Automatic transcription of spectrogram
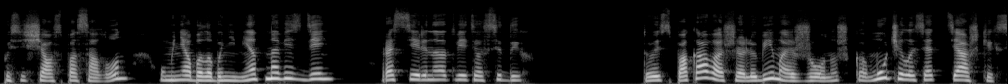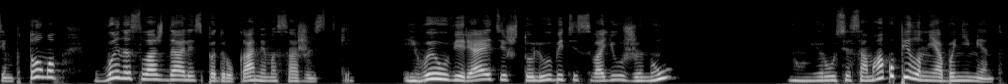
Посещал спа-салон. У меня был абонемент на весь день, растерянно ответил Седых. То есть пока ваша любимая женушка мучилась от тяжких симптомов, вы наслаждались под руками массажистки. И вы уверяете, что любите свою жену? Ну и Руся сама купила мне абонемент,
